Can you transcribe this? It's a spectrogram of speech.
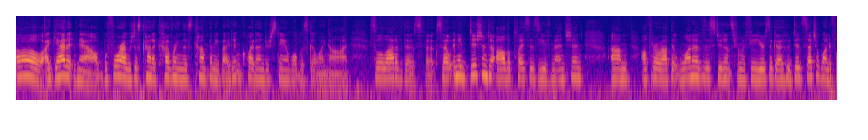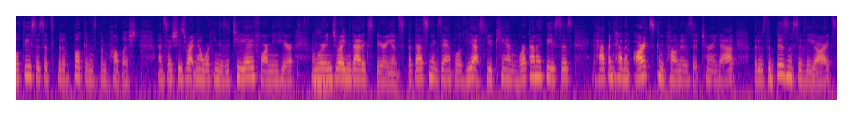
oh, I get it now. Before I was just kind of covering this company, but I didn't quite understand what was going on. So a lot of those folks. So in addition to all the places you've mentioned, um, I'll throw out that one of the students from a few years ago who did such a wonderful thesis, it's been a book and it's been published. And so she's right now working as a TA for me here, and mm-hmm. we're enjoying that experience. But that's an example of yes, you can work on a thesis. It happened to have an arts component, as it turned out, but it was the business of the arts.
